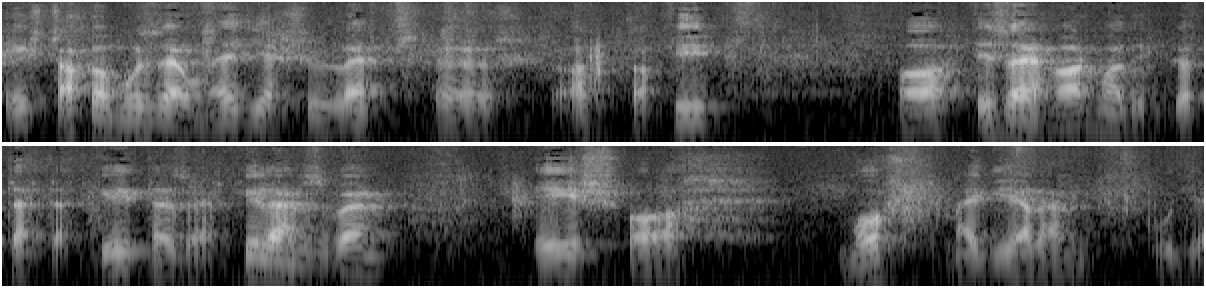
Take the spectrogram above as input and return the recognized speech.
és csak a múzeum egyesület adta ki a 13. kötetet 2009-ben, és a most megjelent ugye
